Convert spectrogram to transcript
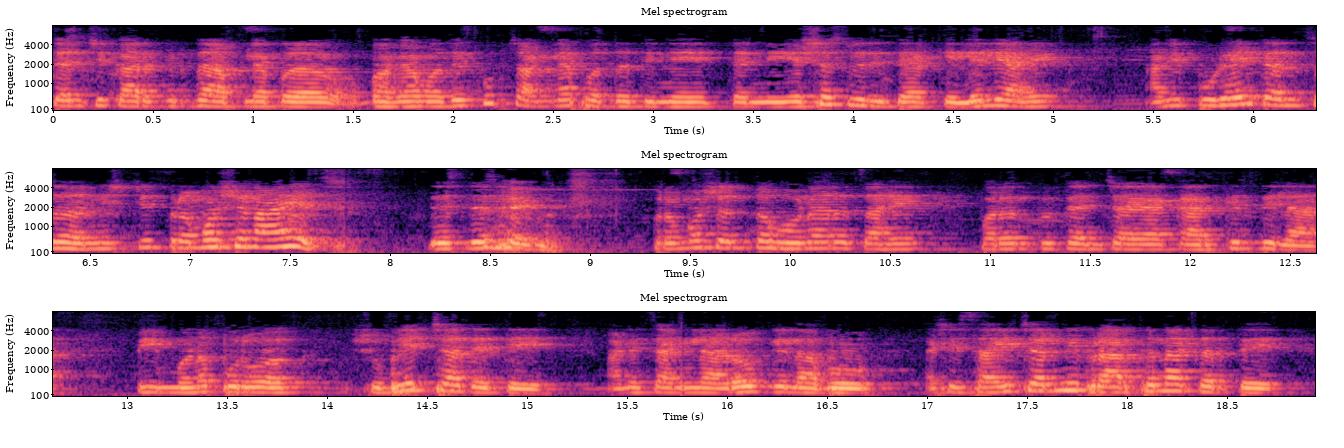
त्यांची कारकीर्द आपल्या प- भागामध्ये खूप चांगल्या पद्धतीने त्यांनी यशस्वीरित्या केलेली आहे. आणि पुढेही त्यांचं निश्चित प्रमोशन आहेच देसले साहेब. प्रमोशन तर होणारच आहे परंतु त्यांच्या या कारकिर्दीला मी मनपूर्वक शुभेच्छा देते आणि चांगलं आरोग्य लाभो अशी साईचरणी प्रार्थना करते.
